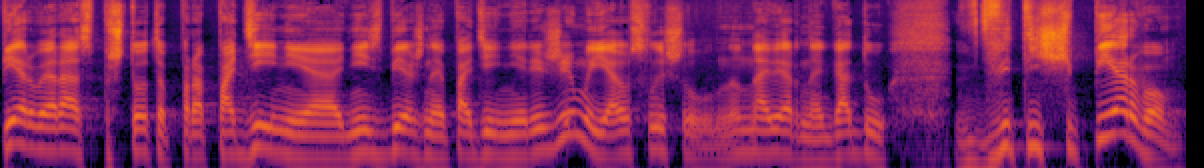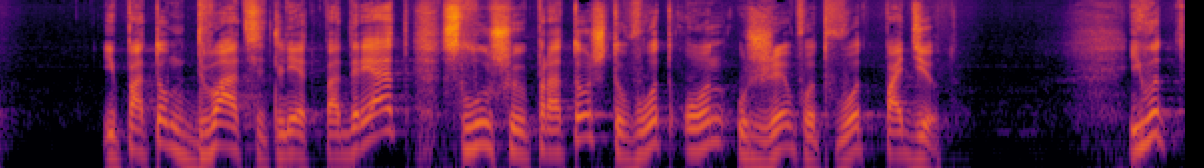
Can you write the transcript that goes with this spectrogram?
Первый раз что-то про падение, неизбежное падение режима я услышал, ну, наверное, году в 2001 и потом 20 лет подряд слушаю про то, что вот он уже вот-вот падет. И вот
